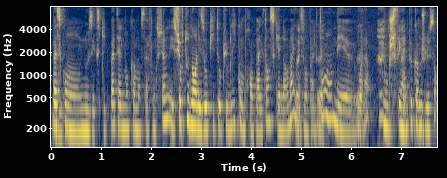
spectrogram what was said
Parce qu'on nous explique pas tellement comment ça fonctionne. Et surtout dans les hôpitaux publics, on prend pas le temps, ce qui est normal, ils ont pas le temps, hein, mais euh, voilà. Donc je fais un peu comme je le sens.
